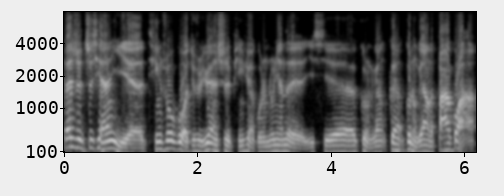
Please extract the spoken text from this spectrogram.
但是之前也听说过，就是院士评选过程中间的一些各种各样、各样各种各样的八卦啊，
